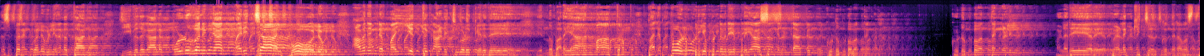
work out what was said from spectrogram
പരസ്പരം കൊലവിളി നടത്താനും ജീവിതകാലം മുഴുവനും ഞാൻ മരിച്ചാൽ പോലും അവനെന്റെ മയ്യത്ത് കാണിച്ചു കൊടുക്കരുതേ എന്ന് പറയാൻ മാത്രം പലപ്പോഴും പ്രിയപ്പെട്ടവരെ പ്രയാസങ്ങൾ ഉണ്ടാക്കുന്ന കുടുംബ ബന്ധങ്ങളാണ് കുടുംബ ബന്ധങ്ങളിൽ വളരെയേറെ വിളക്കി ചേർക്കുന്ന ഒരവസ്ഥ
